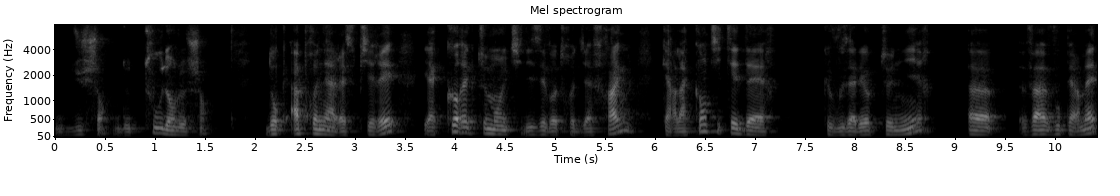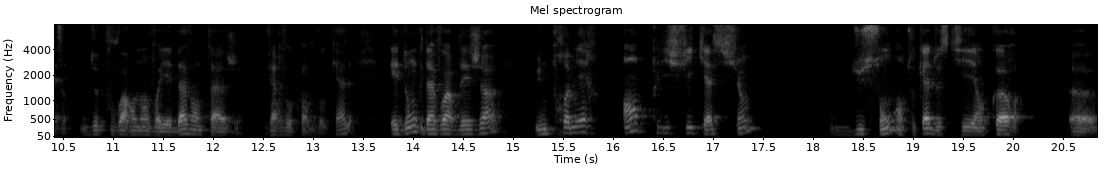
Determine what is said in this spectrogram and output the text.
du chant, de tout dans le chant. Donc apprenez à respirer et à correctement utiliser votre diaphragme, car la quantité d'air que vous allez obtenir euh, va vous permettre de pouvoir en envoyer davantage vers vos cordes vocales et donc d'avoir déjà une première amplification du son, en tout cas de ce qui est encore euh,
